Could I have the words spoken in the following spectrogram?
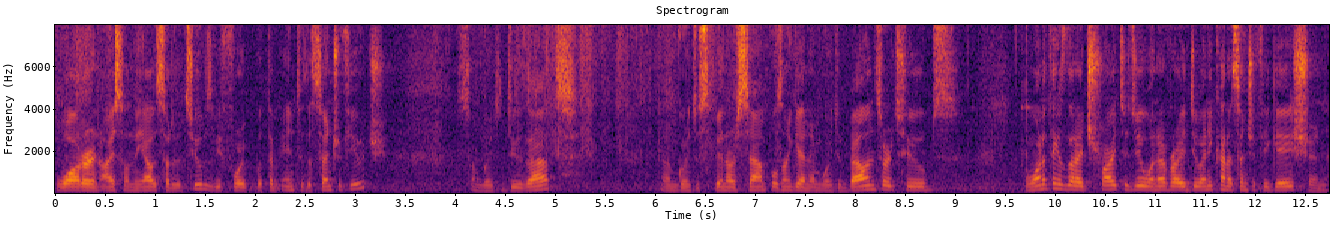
water and ice on the outside of the tubes before you put them into the centrifuge. So I'm going to do that. I'm going to spin our samples, and again, I'm going to balance our tubes. One of the things that I try to do whenever I do any kind of centrifugation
